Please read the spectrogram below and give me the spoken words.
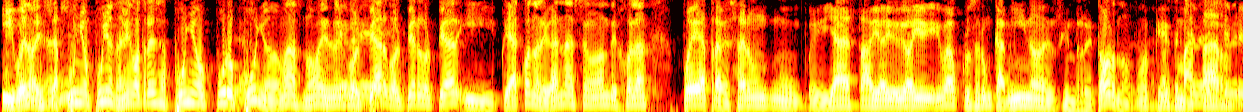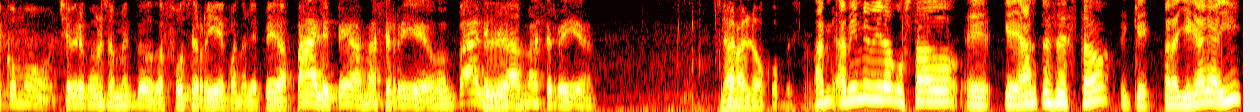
Y bueno, A- es a puño, puño también, otra vez a puño, puro puño nomás, ¿no? Es Chévere. golpear, golpear, golpear y ya cuando le gana ese momento de Holland puede atravesar un, ya estaba, iba, iba- iba a cruzar un camino sin retorno, ¿no? Que es matar. Chévere, chévere cómo, chévere cómo en ese momento Dafoe se ríe cuando le pega. Pa, le pega, más se ríe. oh, pa, le Sí. pega, más se ríe. Claro. loco, pues. A, mí- a mí me hubiera gustado eh, que antes de esto, que para llegar ahí,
